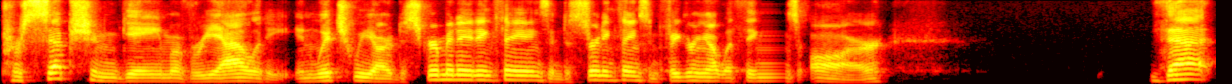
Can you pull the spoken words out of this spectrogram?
perception game of reality in which we are discriminating things and discerning things and figuring out what things are that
